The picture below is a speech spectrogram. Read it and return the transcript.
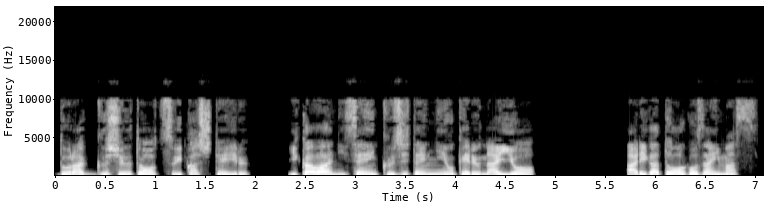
ドラッグシュートを追加している。以下は2009時点における内容。ありがとうございます。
